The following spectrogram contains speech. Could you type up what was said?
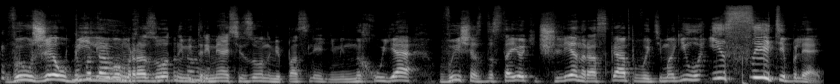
Вы уже убили потому его что, ну, мразотными тремя сезонами последними. Нахуя вы сейчас достаете член, раскапываете могилу и ссыте, блядь?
